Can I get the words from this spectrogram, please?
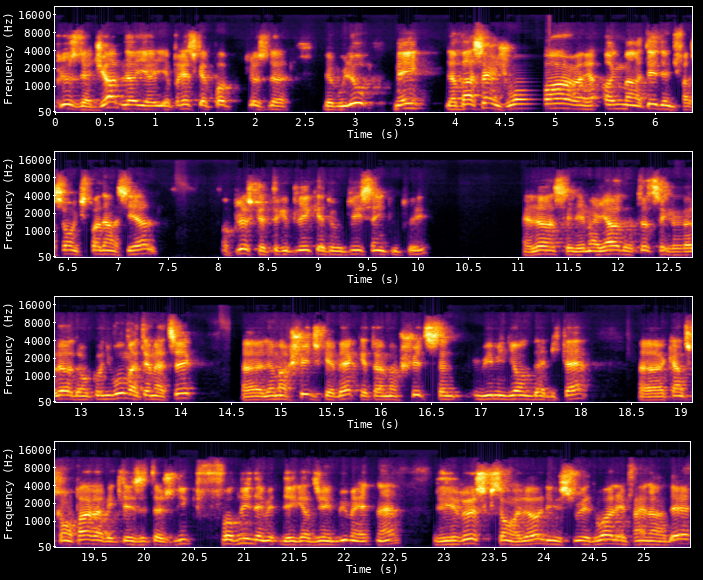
plus de jobs. Là. Il, y a, presque pas plus de, de boulots. Mais le bassin joueur a augmenté d'une façon exponentielle. A plus que triplé, quadruplé, cinquuplé. Et là, c'est les meilleurs de tous ces gars-là. Donc, au niveau mathématique, euh, le marché du Québec est un marché de 8 millions d'habitants. Euh, quand tu compares avec les États-Unis qui fournissent des, gardiens de but maintenant, les Russes qui sont là, les Suédois, les Finlandais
